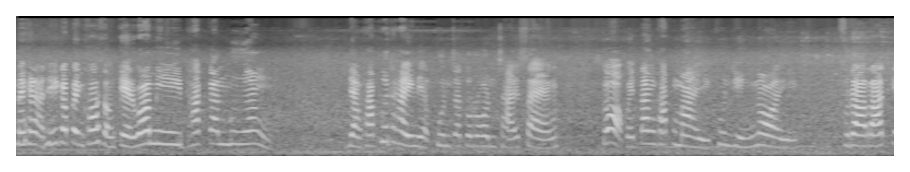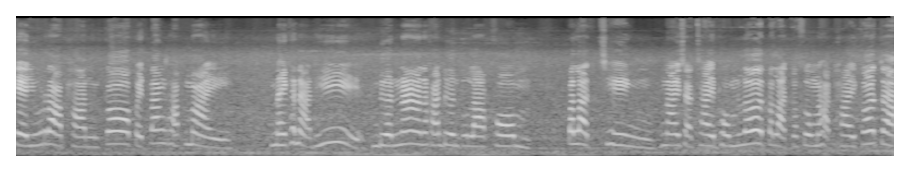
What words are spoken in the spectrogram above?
ในขณะที่ก็เป็นข้อสังเกตว่ามีพรรคการเมือง อย่างพรรคเพื่อไทยเนี่ย คุณจตุรนฉายแสง ก็ออกไปตั้งพรรคใหม่ คุณหญิงหน่อยสุดารัตน์เกยุราพันธ์ก็ไปตั้งพรรคใหม่ ในขณะที่เดือนหน้านะคะ เดือนตุลาคม ประหลัดชิง นายชัดชัยพรมเลิศประหลัดกระทรวงมหาดไทยก็จะ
